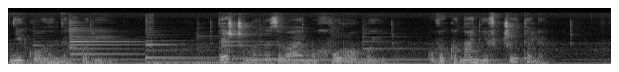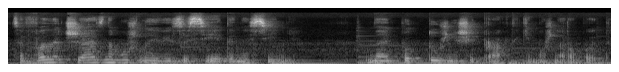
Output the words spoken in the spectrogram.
ніколи не хворіють. Те, що ми називаємо хворобою у виконанні вчителя, це величезна можливість засіяти насіння. Найпотужніші практики можна робити.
